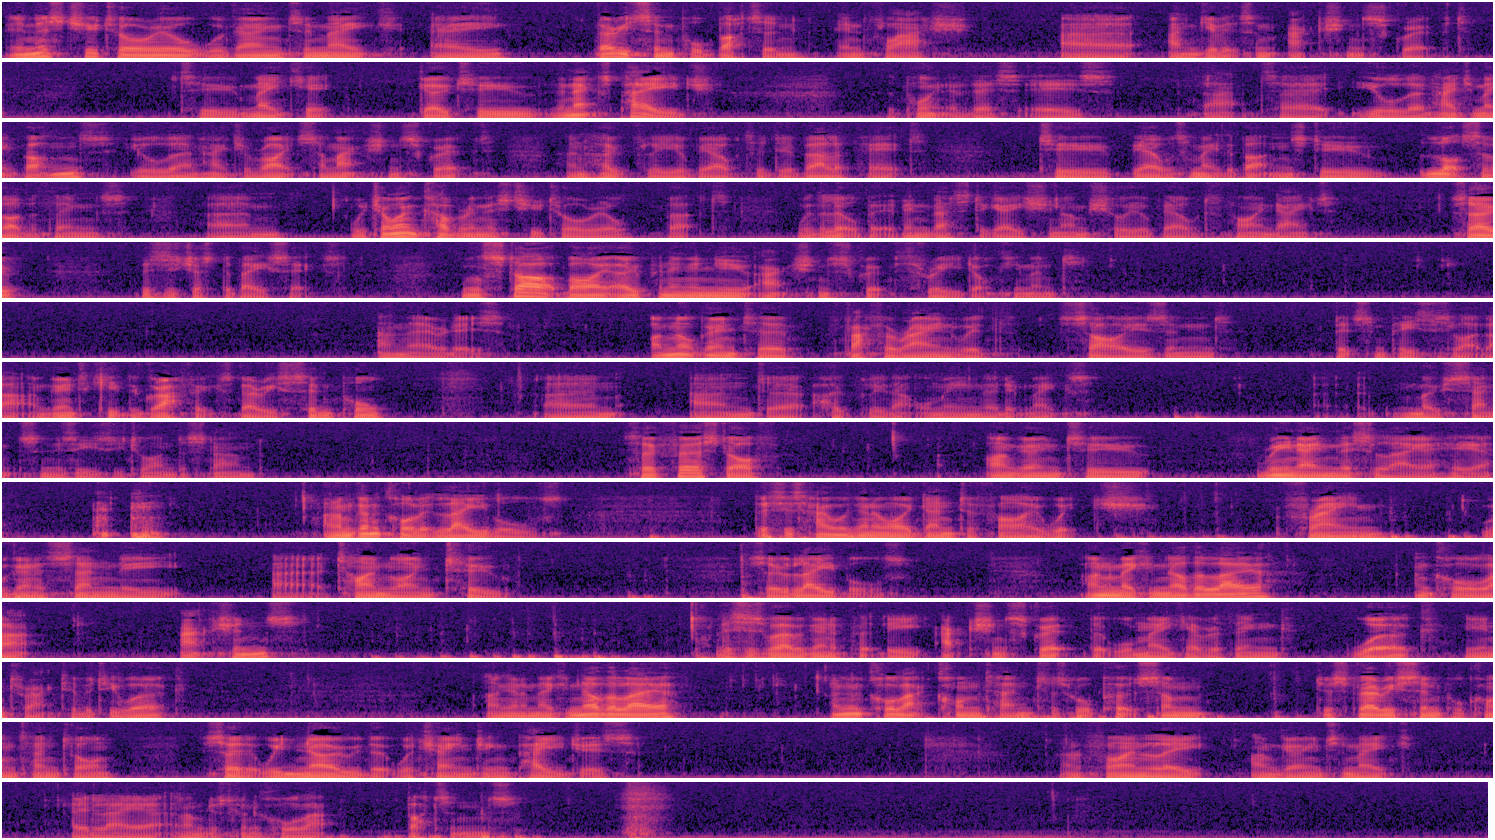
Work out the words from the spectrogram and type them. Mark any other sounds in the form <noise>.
In this tutorial we're going to make a very simple button in Flash uh, and give it some action script to make it go to the next page. The point of this is that uh, you'll learn how to make buttons, you'll learn how to write some action script and hopefully you'll be able to develop it to be able to make the buttons do lots of other things um, which I won't cover in this tutorial but with a little bit of investigation I'm sure you'll be able to find out. So this is just the basics. We'll start by opening a new ActionScript 3 document. And there it is. I'm not going to faff around with size and bits and pieces like that. I'm going to keep the graphics very simple um, and uh, hopefully that will mean that it makes uh, most sense and is easy to understand. So first off I'm going to rename this layer here <clears throat> and I'm going to call it labels. This is how we're going to identify which frame we're going to send the uh, timeline to. So labels. I'm going to make another layer and call that actions. This is where we're going to put the action script that will make everything work, the interactivity work. I'm going to make another layer. I'm going to call that content as we'll put some just very simple content on so that we know that we're changing pages. And finally I'm going to make a layer and I'm just going to call that buttons.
